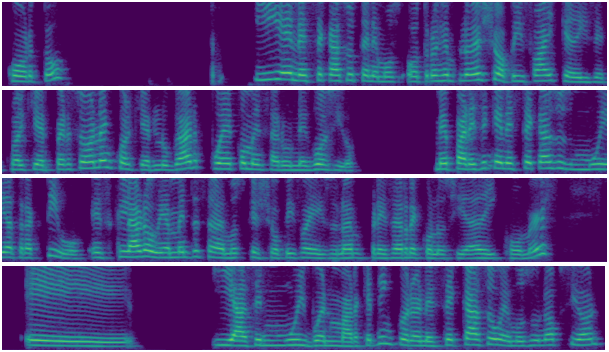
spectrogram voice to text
corto. Y en este caso tenemos otro ejemplo de Shopify que dice cualquier persona en cualquier lugar puede comenzar un negocio. Me parece que en este caso es muy atractivo. Es claro, obviamente sabemos que Shopify es una empresa reconocida de e-commerce eh, y hacen muy buen marketing, pero en este caso vemos una opción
